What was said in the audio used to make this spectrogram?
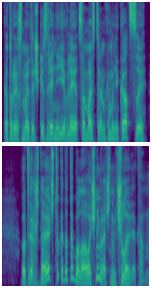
который, с моей точки зрения, является мастером коммуникации, утверждает, что когда-то была очень мрачным человеком.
